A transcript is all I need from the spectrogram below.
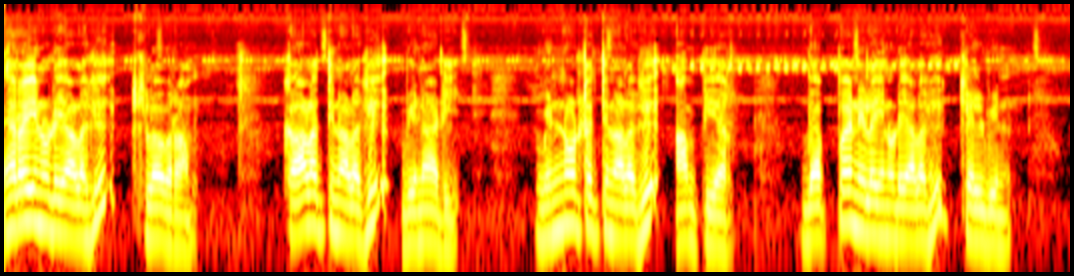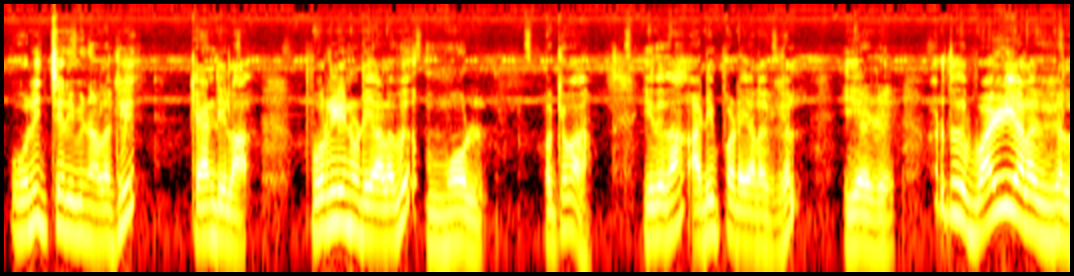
நிறையினுடைய அலகு கிலோகிராம். காலத்தின் அலகு வினாடி. மின்னோட்டத்தின் அலகு ஆம்பியர். வெப்பநிலையினுடைய அலகு கெல்வின். ஒளிச்செறிவின் அலகு கேண்டிலா. பொருளினுடைய அளவு மோல். ஓகேவா? இதுதான் அடிப்படை அலகுகள் ஏழு. அடுத்தது வழி அலகுகள்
